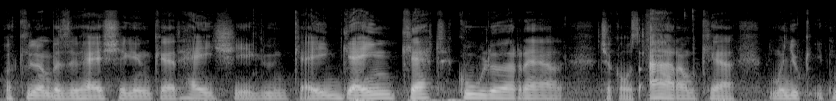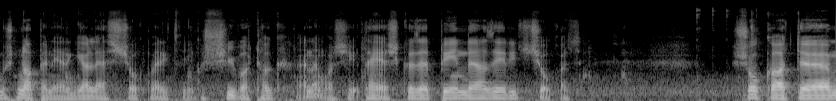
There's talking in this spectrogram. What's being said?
a különböző helységünket, helyiségünket, coolerrel, csak ahhoz áram kell. Mondjuk itt most napenergia lesz sok, mert itt vagyunk a sivatag, hát nem a teljes közepén, de azért itt sokat. Sokat ö,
